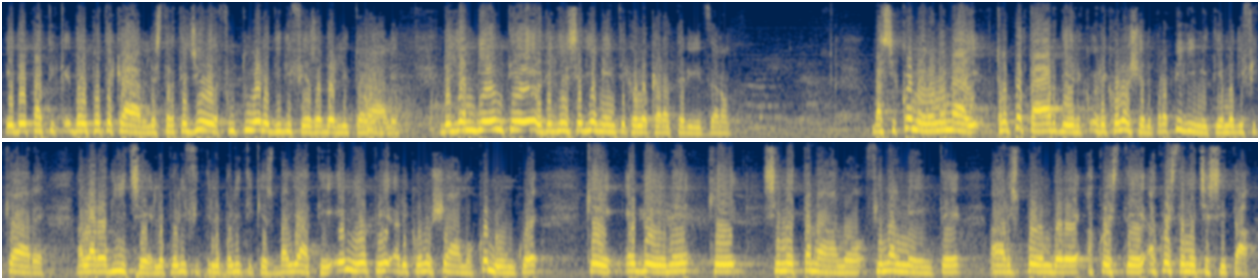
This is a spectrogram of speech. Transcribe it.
e da ipotecare le strategie future di difesa del litorale, degli ambienti e degli insediamenti che lo caratterizzano ma siccome non è mai troppo tardi riconoscere i propri limiti e modificare alla radice le, le politiche sbagliate e miopi, riconosciamo comunque che è bene che si metta mano finalmente a rispondere a queste, a queste necessità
